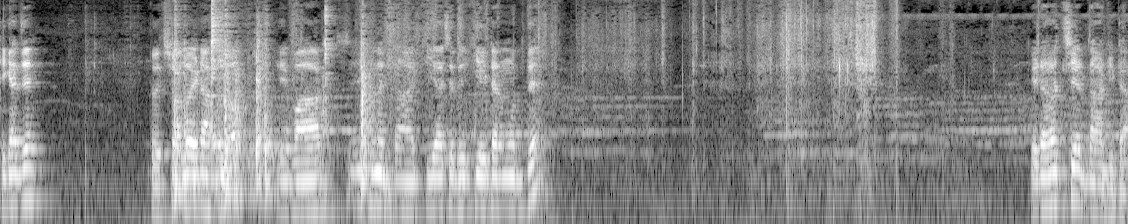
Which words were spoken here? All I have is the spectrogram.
ঠিক আছে? তো চলো, এটা হলো। এবার এখানে কি আছে দেখি এটার মধ্যে। এটা হচ্ছে ডাঁডিটা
